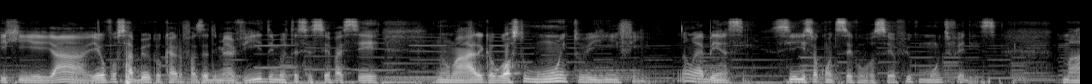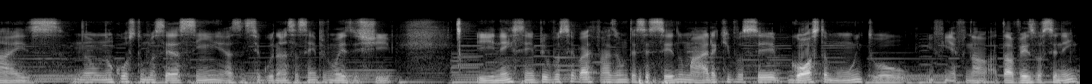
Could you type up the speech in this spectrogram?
e que ah, eu vou saber o que eu quero fazer da minha vida e meu TCC vai ser numa área que eu gosto muito e enfim, não é bem assim. Se isso acontecer com você, eu fico muito feliz. Mas não, não costuma ser assim, as inseguranças sempre vão existir. E nem sempre você vai fazer um TCC numa área que você gosta muito, ou enfim, afinal, talvez você nem,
